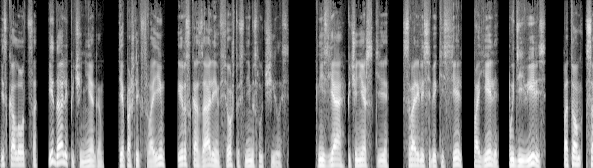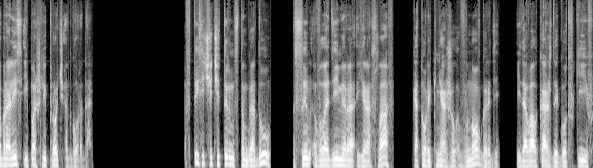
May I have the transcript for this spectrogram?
из колодца и дали печенегам. Те пошли к своим и рассказали им все, что с ними случилось. Князья печенежские сварили себе кисель, поели, подивились, потом собрались и пошли прочь от города. В 1014 году сын Владимира Ярослав, который княжил в Новгороде и давал каждый год в Киев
